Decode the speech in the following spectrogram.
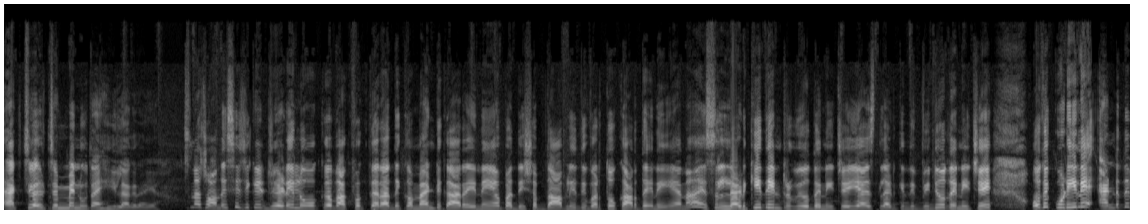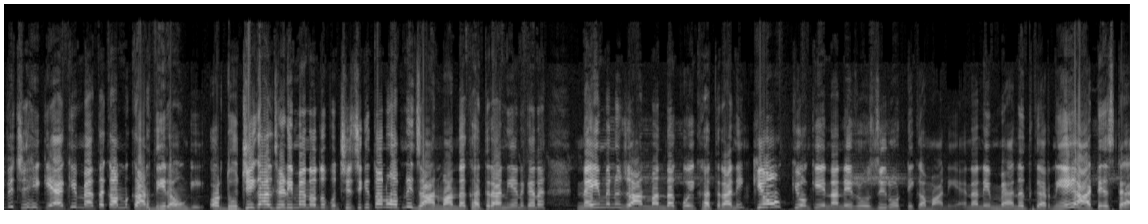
ਐਕਚੁਅਲ ਚ ਮੈਨੂੰ ਤਾਂ ਇਹੀ ਲੱਗਦਾ ਆ। ਦੱਸਣਾ ਚਾਹੁੰਦੇ ਸੀ ਜੀ ਕਿ ਜਿਹੜੇ ਲੋਕ ਵੱਖ-ਵੱਖ ਤਰ੍ਹਾਂ ਦੇ ਕਮੈਂਟ ਕਰ ਰਹੇ ਨੇ ਜਾਂ ਸ਼ਬਦਾਵਲੀ ਦੀ ਵਰਤੋਂ ਕਰਦੇ ਨੇ, ਹੈ ਨਾ, ਇਸ ਲੜਕੀ ਦੇ ਇੰਟਰਵਿਊ ਦੇ ਨੀਚੇ ਜਾਂ ਇਸ ਲੜਕੀ ਦੀ ਵੀਡੀਓ ਦੇ ਨੀਚੇ, ਉਹਦੇ ਕੁੜੀ ਨੇ ਐਂਡ ਦੇ ਵਿੱਚ ਹੀ ਕਿਹਾ ਕਿ ਮੈਂ ਤਾਂ ਕੰਮ ਕਰਦੀ ਰਹੂੰਗੀ। ਔਰ ਦੂਜੀ ਗੱਲ ਜਿਹੜੀ ਮੈਂ ਉਹਨਾਂ ਤੋਂ ਪੁੱਛੀ ਸੀ ਕਿ ਤੁਹਾਨੂੰ ਆਪਣੀ ਜਾਨ-ਮਾਨ ਦਾ ਖਤਰਾ ਨਹੀਂ ਹੈ ਇਹਨਾਂ ਕਹਿੰਦਾ ਨਹੀਂ, ਮੈਨੂੰ ਜਾਨ-ਮਾਨ ਦਾ ਕੋਈ ਖਤਰਾ ਨਹੀਂ। ਕਿਉਂ? ਕਿਉਂਕਿ ਇਹਨਾਂ ਨੇ ਰੋਜ਼ੀ ਰੋਟੀ ਕਮਾਣੀ ਹੈ, ਇਹਨਾਂ ਨੇ ਮਿਹਨਤ ਕਰਨੀ ਹੈ, ਇਹ ਆਰਟਿਸਟ ਹੈ।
